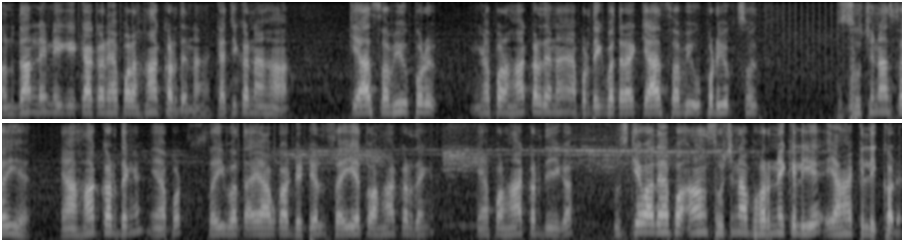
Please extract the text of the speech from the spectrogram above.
अनुदान लेने के क्या करना है? यहाँ पर हाँ कर देना है। क्या चीज़ करना है? हाँ। क्या सभी ऊपर यहाँ पर हाँ कर देना है? यहाँ पर देख बता रहा है, क्या सभी उपयुक्त सूचना सही है? यहाँ हाँ कर देंगे, यहाँ पर सही बताया आपका डिटेल सही है तो हाँ कर देंगे, यहाँ पर हाँ कर दीजिएगा। उसके बाद यहाँ पर अंश सूचना भरने के लिए यहाँ क्लिक करें।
